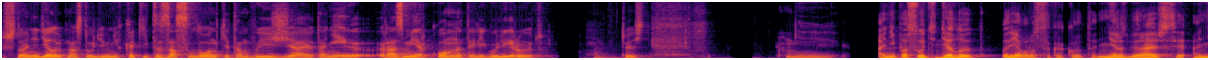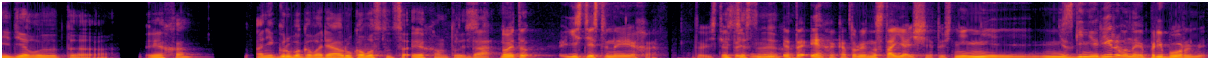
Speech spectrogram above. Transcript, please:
что они делают на студии? У них какие-то заслонки там выезжают. Они размер комнаты регулируют. То есть... И... Они, по сути, делают... Вот я просто как вот не разбираешься. Они делают э, эхо. Они, грубо говоря, руководствуются эхом. То есть... Да, но это естественное эхо. То есть это, эхо. это эхо, которое настоящее, то есть не, не, не сгенерированное приборами,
